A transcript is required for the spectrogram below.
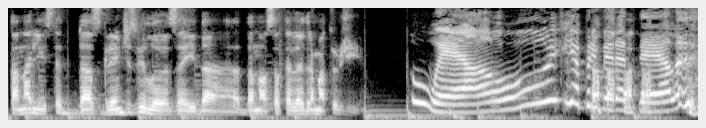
tá na lista das grandes vilãs aí da, da nossa teledramaturgia. Well, e a primeira delas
